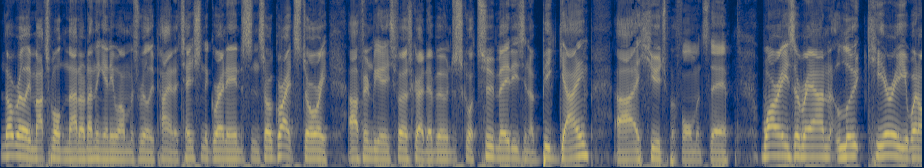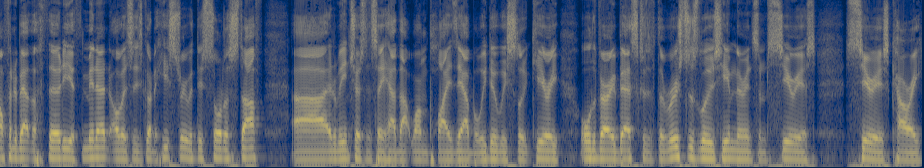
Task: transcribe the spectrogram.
not really much more than that. I don't think anyone was really paying attention to Grant Anderson. So a great story uh, for him to get his first grade debut and to score two metres in a big game. Uh, a huge performance there. Worries around Luke Keary. He went off in about the 30th minute. Obviously, he's got a history with this sort of stuff. Uh, it'll be interesting to see how that one plays out. But we do wish Luke Keary all the very best because if the Roosters lose him, they're in some serious serious curry.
